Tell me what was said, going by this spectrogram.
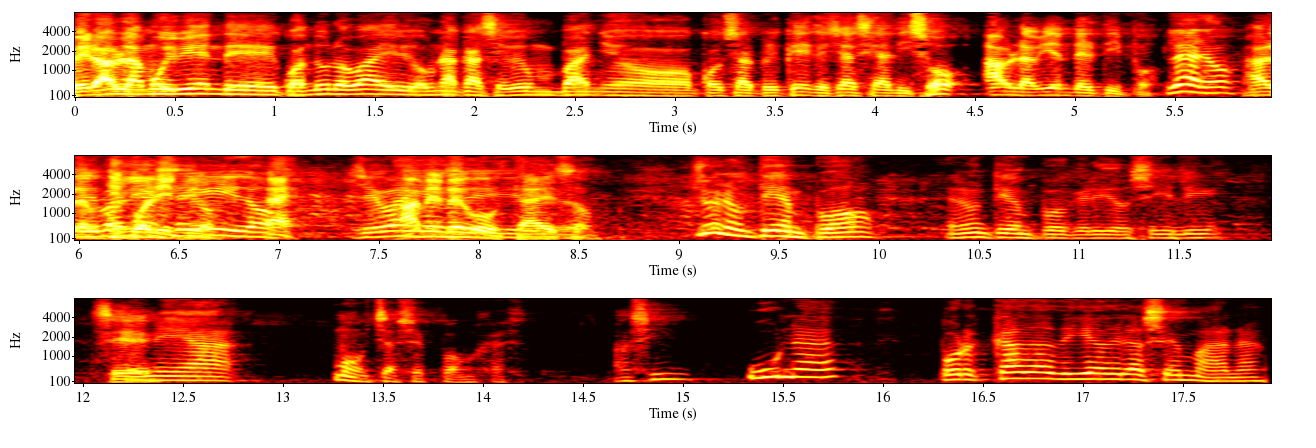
Pero habla muy bien de cuando uno va a una casa y ve un baño con salpiqué que ya se alisó, habla bien del tipo. Claro, habla limpio. seguido, Eh, a mí me seguido. gusta eso. Yo en un tiempo, en un tiempo, querido Silly, Sí. tenía muchas esponjas. ¿Ah, sí? Una por cada día de la semana.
